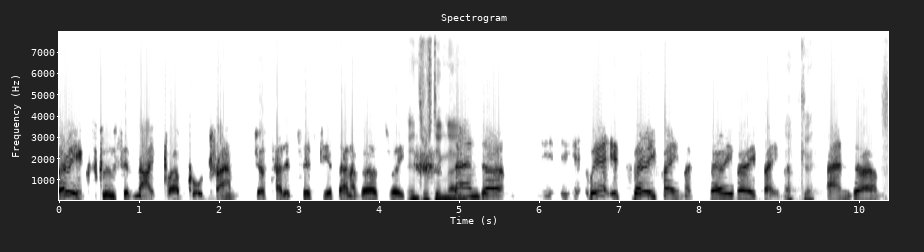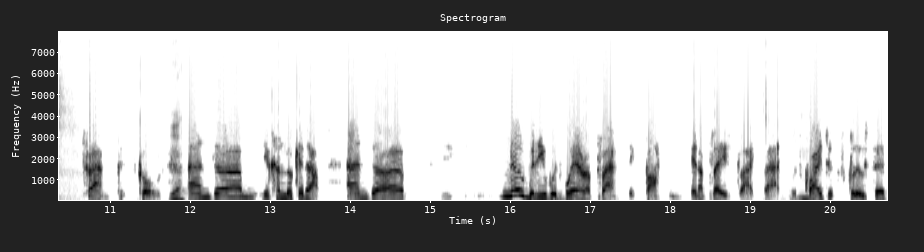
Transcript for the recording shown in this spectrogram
very exclusive nightclub called Tramps, just had its 50th anniversary, Interesting name. and uh, it- it- we're- it's very famous, very very famous. okay. And um, Tramp, it's called, Yeah. and um, you can look it up. And uh, nobody would wear a plastic button in a place like that. It was Mm. quite exclusive.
